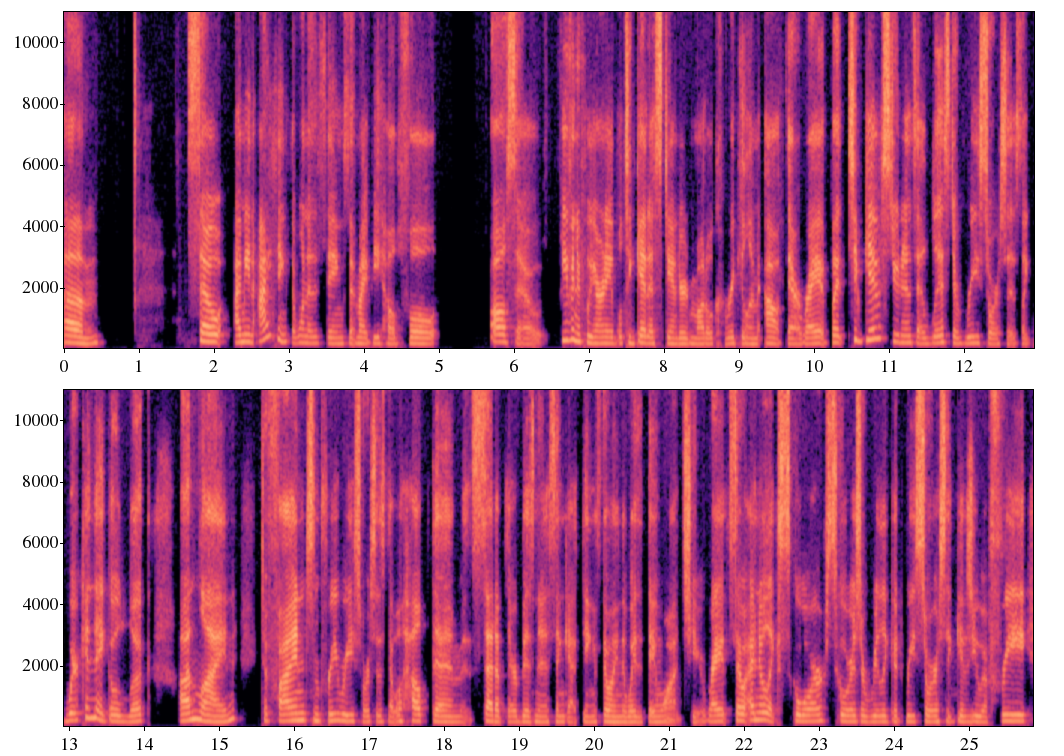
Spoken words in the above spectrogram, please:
Um, so, I mean, I think that one of the things that might be helpful also even if we aren't able to get a standard model curriculum out there, right? But to give students a list of resources, like where can they go look online to find some free resources that will help them set up their business and get things going the way that they want to, right? So I know like SCORE, SCORE is a really good resource. It gives you a free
